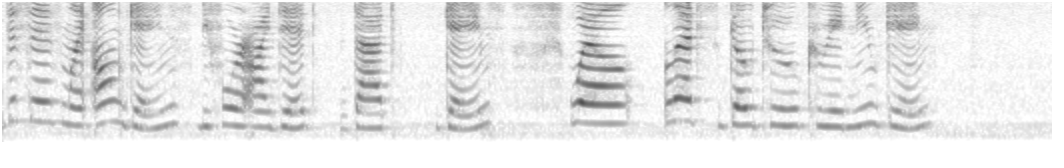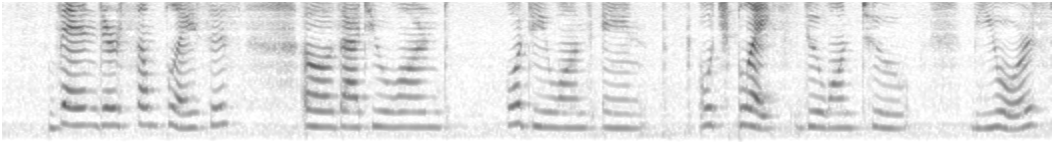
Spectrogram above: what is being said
this is my own games before I did that games? Well let's go to create new game. Then there's some places uh, that you want what do you want in which place do you want to be yours?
